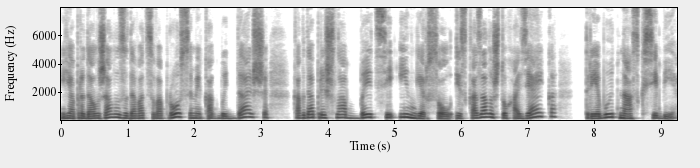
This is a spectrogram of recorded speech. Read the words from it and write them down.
Я продолжала задаваться вопросами, как быть дальше, когда пришла Бетси Ингерсол и сказала, что хозяйка требует нас к себе.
